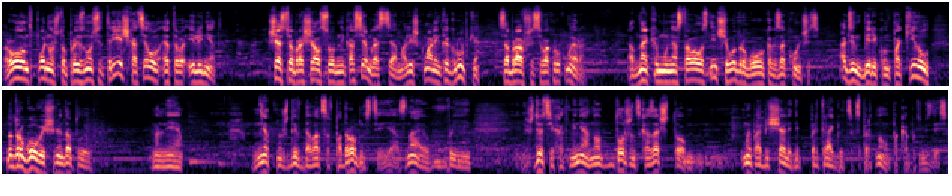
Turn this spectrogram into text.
Роланд понял, что произносит речь, хотел он этого или нет. К счастью, обращался он не ко всем гостям, а лишь к маленькой группке, собравшейся вокруг мэра. Однако ему не оставалось ничего другого, как закончить. Один берег он покинул, до другого еще не доплыл. «Мне нет нужды вдаваться в подробности. Я знаю, вы ждете их от меня, но должен сказать, что мы пообещали не притрагиваться к спиртному, пока будем здесь.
